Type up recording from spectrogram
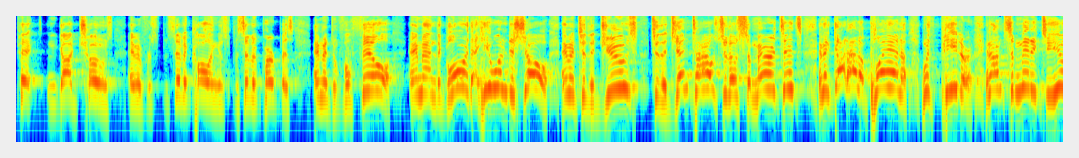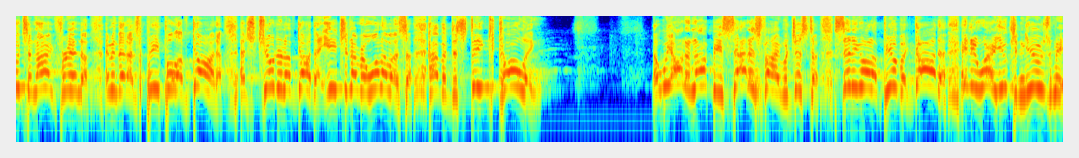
picked and God chose, amen, for specific calling and specific purpose, amen, to fulfill, amen, the glory that He wanted to show, amen, to the Jews, to the Gentiles, to those Samaritans. Amen. God had a plan with Peter, and I'm submitting to you tonight, friend, amen, that as people of God, as children of God, that each and every one of us have a distinct calling. And we ought to not be satisfied with just uh, sitting on a pew, but God, uh, anywhere you can use me,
